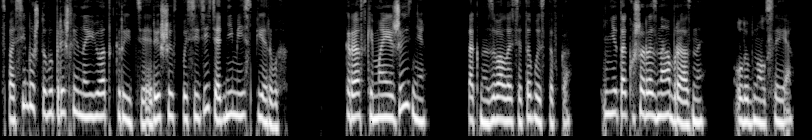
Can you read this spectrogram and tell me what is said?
Спасибо, что вы пришли на ее открытие, решив посетить одними из первых. «Краски моей жизни» — так называлась эта выставка — не так уж и разнообразны, — улыбнулся я,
